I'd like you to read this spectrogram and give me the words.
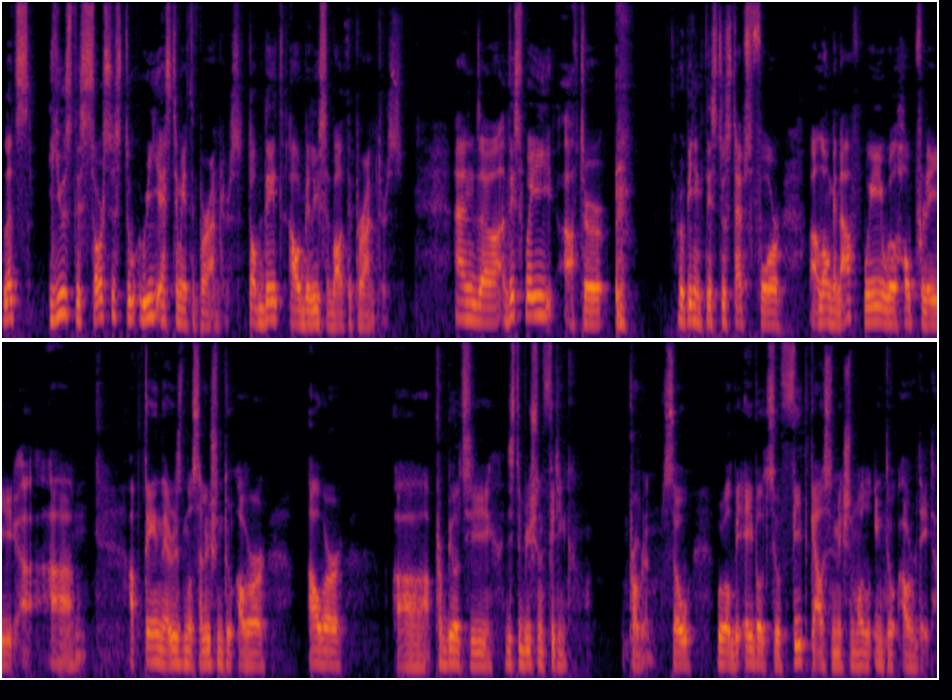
let's use these sources to re-estimate the parameters, to update our beliefs about the parameters. And uh, this way, after repeating these two steps for uh, long enough, we will hopefully uh, um, obtain a reasonable solution to our our uh, probability distribution fitting problem. So we will be able to fit Gaussian mixture model into our data.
